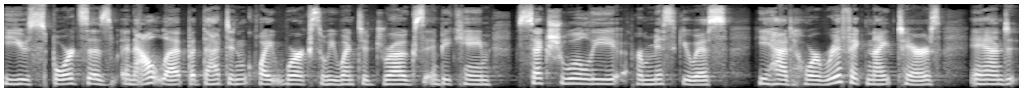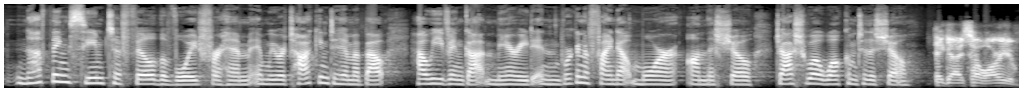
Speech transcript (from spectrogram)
He used sports as an outlet, but that didn't quite work. So he went to drugs and became sexually promiscuous. He had horrific night terrors and nothing seemed to fill the void for him. And we were talking to him about how he even got married. And we're going to find out more on this show. Joshua, welcome to the show. Hey guys, how are you?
